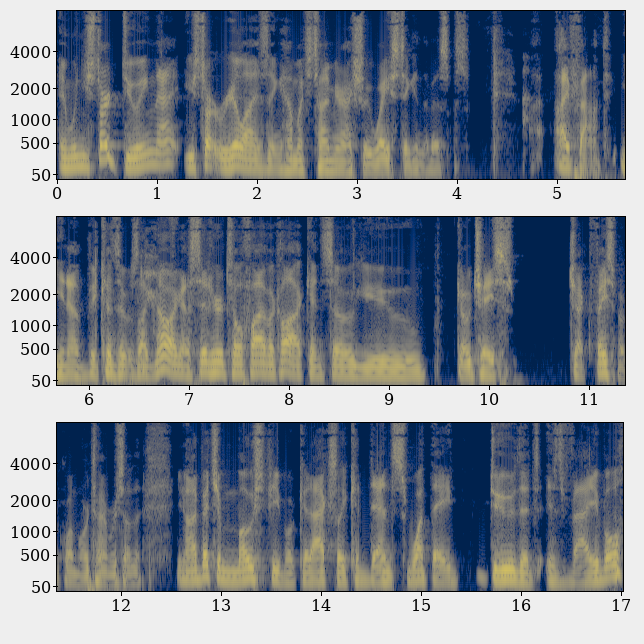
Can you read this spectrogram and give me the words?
And when you start doing that, you start realizing how much time you're actually wasting in the business. I found, you know, because it was like, no, I got to sit here till five o'clock, and so you go chase check Facebook one more time or something. You know, I bet you most people could actually condense what they do that is valuable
